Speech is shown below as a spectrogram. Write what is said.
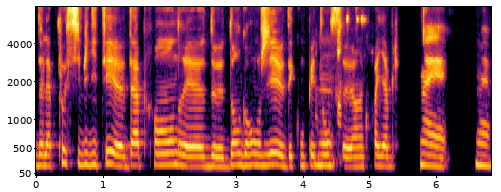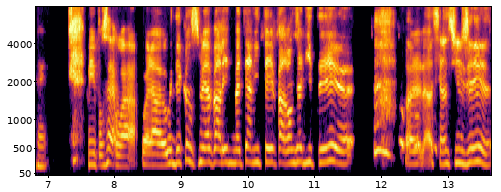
De la possibilité euh, d'apprendre et euh, d'engranger euh, des compétences mm. incroyables. Ouais, ouais, ouais. Mais pour ça, voilà, dès qu'on se met à parler de maternité, parentalité, voilà, c'est un sujet.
